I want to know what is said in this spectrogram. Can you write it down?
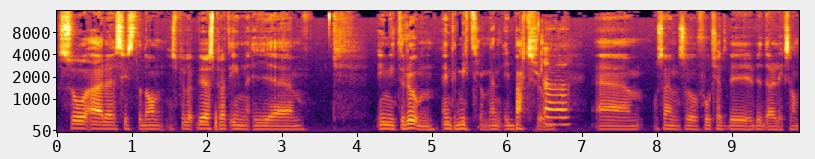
så är det sista dagen. Vi spelar- Vi har spelat in i, eh, i mitt rum. Eh, Inte mitt rum, men i Berts rum. Ja. Ehm, och sen så fortsätter vi vidare liksom.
